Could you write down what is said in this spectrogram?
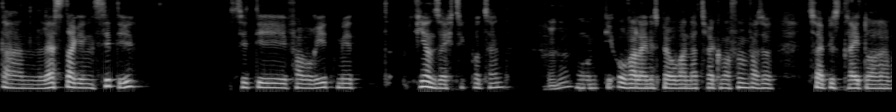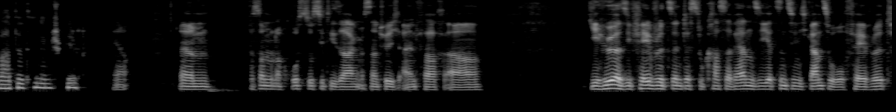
Dann Leicester gegen City. City Favorit mit 64 Prozent. Mhm. Und die Overline ist bei Overunder 2,5, also zwei bis drei Tore erwartet in dem Spiel. Ja. Ähm, was soll man noch groß zu City sagen, ist natürlich einfach, äh, je höher sie Favorite sind, desto krasser werden sie. Jetzt sind sie nicht ganz so hoch Favorite.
